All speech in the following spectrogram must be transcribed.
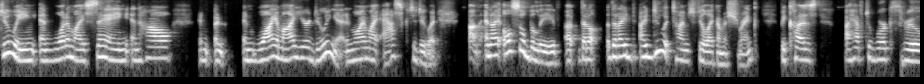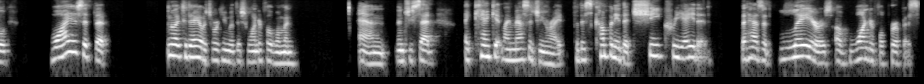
doing, and what am I saying, and how, and and and why am I here doing it, and why am I asked to do it. Um, and I also believe uh, that I'll, that I I do at times feel like I'm a shrink because I have to work through why is it that like today I was working with this wonderful woman and and she said I can't get my messaging right for this company that she created that has a, layers of wonderful purpose.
